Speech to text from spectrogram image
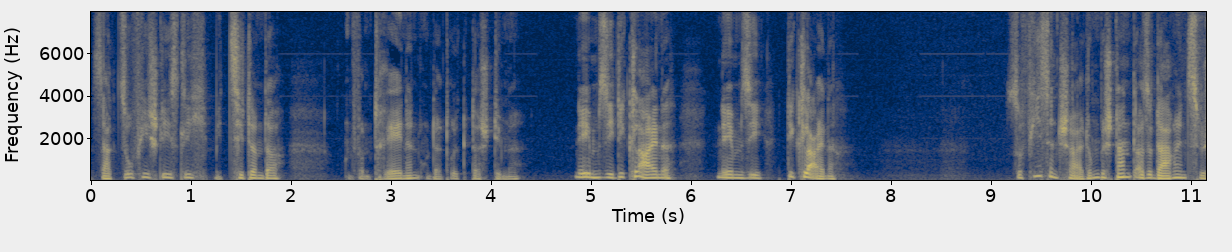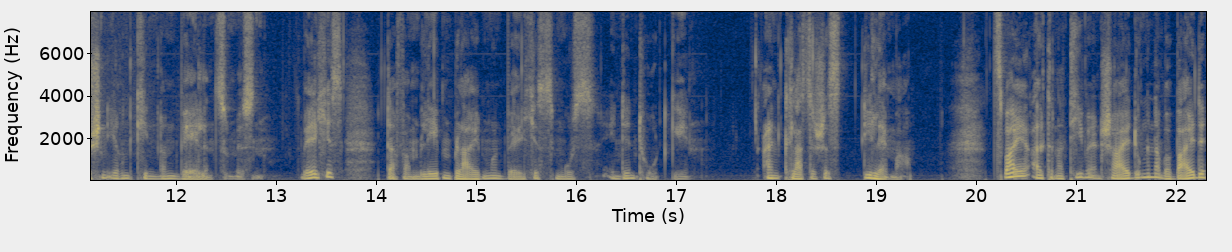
sagt Sophie schließlich mit zitternder und von Tränen unterdrückter Stimme Nehmen Sie die Kleine, nehmen Sie die Kleine. Sophies Entscheidung bestand also darin, zwischen ihren Kindern wählen zu müssen. Welches darf am Leben bleiben und welches muss in den Tod gehen. Ein klassisches Dilemma. Zwei alternative Entscheidungen, aber beide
